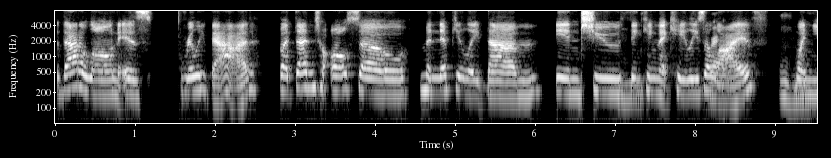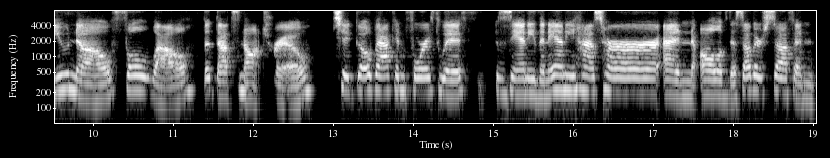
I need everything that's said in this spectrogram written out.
That alone is really bad. But then to also manipulate them into mm-hmm. thinking that Caylee's alive right. mm-hmm. when you know full well that that's not true to go back and forth with Zanny the nanny has her and all of this other stuff. And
